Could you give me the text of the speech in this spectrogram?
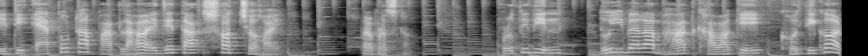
এটি এতটা পাতলা হয় যে তা স্বচ্ছ হয়। প্রশ্ন, প্রতিদিন দুই বেলা ভাত খাওয়া কি ক্ষতিকর?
